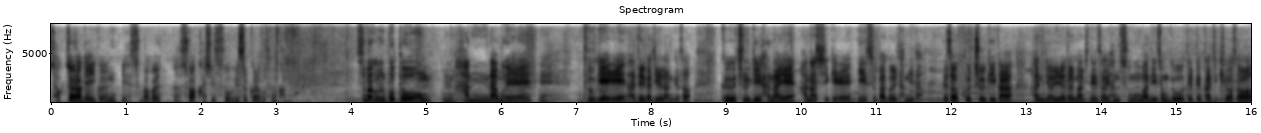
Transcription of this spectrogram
적절하게 익은 예, 수박을 어, 수확하실 수 있을 거라고 생각합니다. 수박은 보통 음, 한 나무에 예, 두 개의 아들 가지를 남겨서 그 줄기 하나에 하나씩의 이 수박을 답니다. 그래서 그 줄기가 한 18마리에서 한 20마리 정도 될 때까지 키워서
